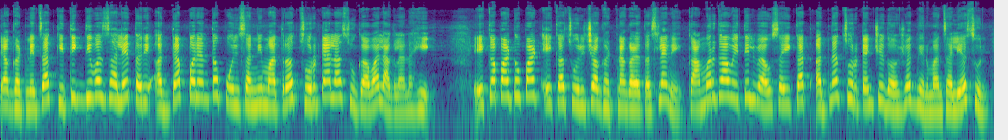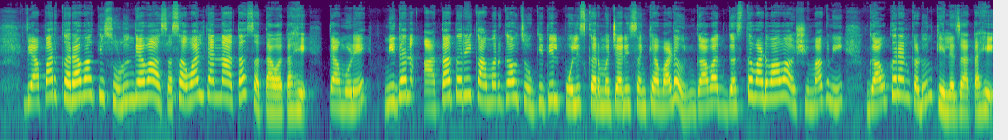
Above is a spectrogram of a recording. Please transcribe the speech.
या घटनेचा कितीक दिवस झाले तरी अद्यापपर्यंत पोलिसांनी मात्र चोरट्याला सुगावा लागला नाही. एकापाठोपाठ एका चोरीच्या घटना घडत असल्याने कामरगाव येथील व्यावसायिकात अज्ञात चोरट्यांची दहशत निर्माण झाली असून व्यापार करावा की सोडून द्यावा असा सवाल त्यांना आता सतावत आहे. त्यामुळे निदान आता तरी कामरगाव चौकीतील पोलीस कर्मचारी संख्या वाढवून गावात गस्त वाढवावा अशी मागणी गावकऱ्यांकडून केल्या जात आहे.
